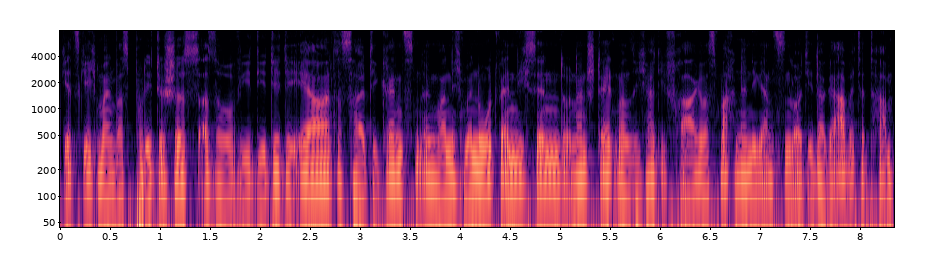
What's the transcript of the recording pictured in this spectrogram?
jetzt gehe ich mal in was Politisches, also wie die DDR, dass halt die Grenzen irgendwann nicht mehr notwendig sind. Und dann stellt man sich halt die Frage, was machen denn die ganzen Leute, die da gearbeitet haben?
